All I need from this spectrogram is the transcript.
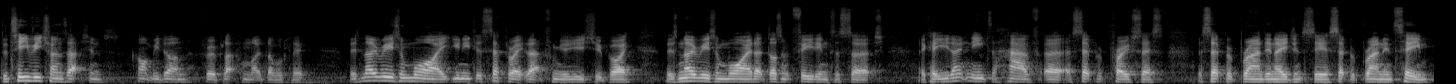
the TV transactions can't be done through a platform like DoubleClick. There's no reason why you need to separate that from your YouTube buy. There's no reason why that doesn't feed into search. Okay, you don't need to have a, a separate process, a separate branding agency, a separate branding team.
